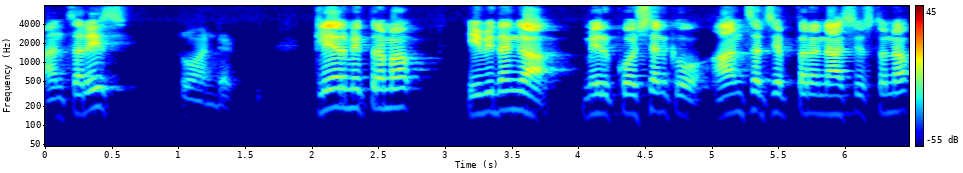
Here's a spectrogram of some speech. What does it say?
Answer is two hundred. Clear మిత్రమా? ఈ విధంగా మీరు క్వశ్చన్కు ఆన్సర్ చెప్తారని ఆశిస్తున్నాం.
